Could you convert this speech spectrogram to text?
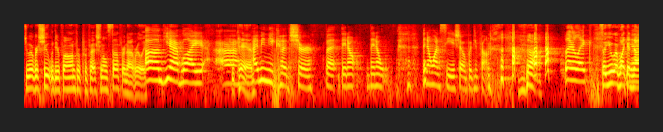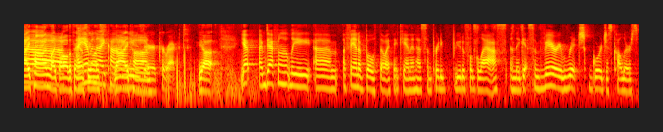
Do you ever shoot with your phone for professional stuff, or not really? Um, yeah, well, I. Uh, You can. I mean, you could, sure, but they don't. They don't. they don't want to see you show up with your phone. They're like. so you have like a Nikon, like all the fancy ones. I am ones. a Nikon, Nikon. user, correct. Yeah. Yep, I'm definitely um, a fan of both, though. I think Canon has some pretty beautiful glass, and they get some very rich, gorgeous colors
